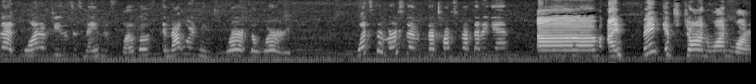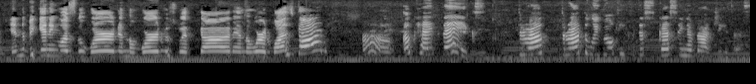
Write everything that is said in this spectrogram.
that one of Jesus' names is Logos? And that word means word, the word. What's the verse that, that talks about that again? Um, I think it's John 1 1. In the beginning was the Word, and the Word was with God, and the Word was God? Oh, okay, thanks. Throughout, throughout the week, we'll keep discussing about Jesus.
